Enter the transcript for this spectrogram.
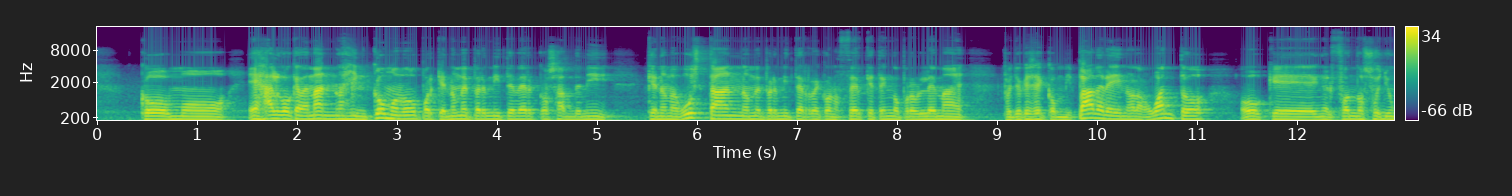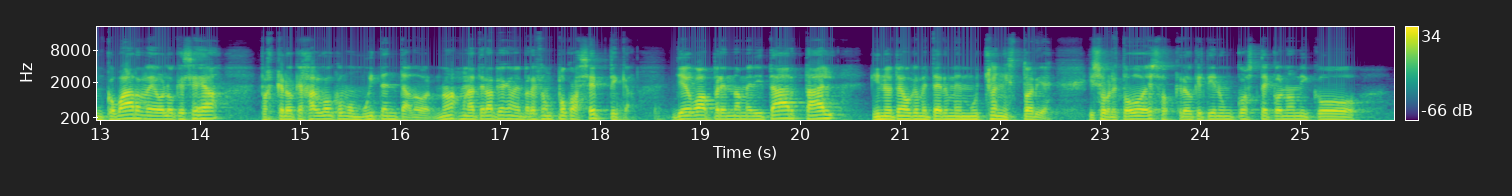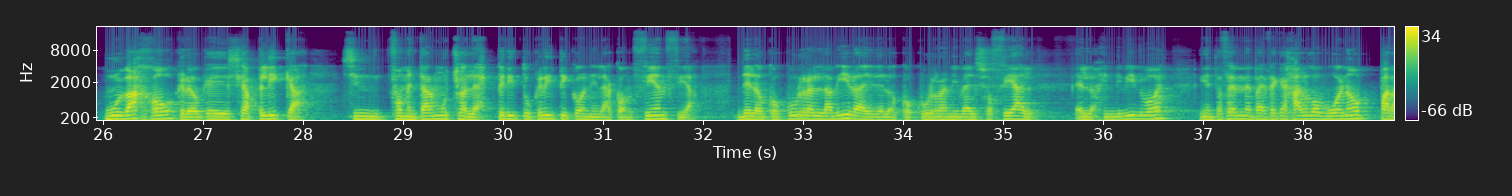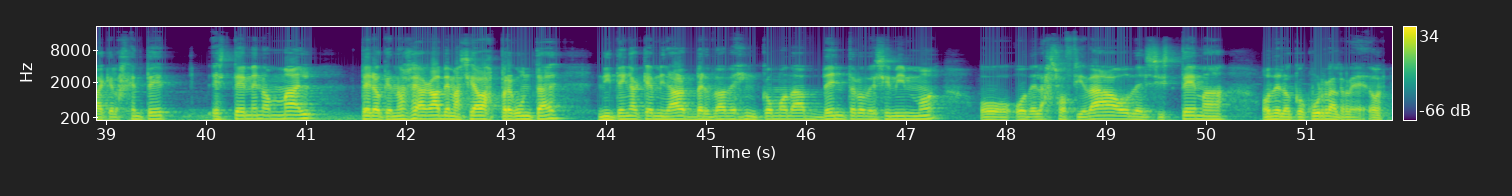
como es algo que además no es incómodo porque no me permite ver cosas de mí que no me gustan, no me permite reconocer que tengo problemas, pues yo qué sé, con mi padre y no lo aguanto, o que en el fondo soy un cobarde o lo que sea, pues creo que es algo como muy tentador, ¿no? Es una terapia que me parece un poco aséptica. Llego, aprendo a meditar, tal, y no tengo que meterme mucho en historias. Y sobre todo eso, creo que tiene un coste económico muy bajo, creo que se aplica sin fomentar mucho el espíritu crítico ni la conciencia de lo que ocurre en la vida y de lo que ocurre a nivel social en los individuos. Y entonces me parece que es algo bueno para que la gente esté menos mal, pero que no se haga demasiadas preguntas ni tenga que mirar verdades incómodas dentro de sí mismo o, de la sociedad o del sistema o de lo que ocurre alrededor.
